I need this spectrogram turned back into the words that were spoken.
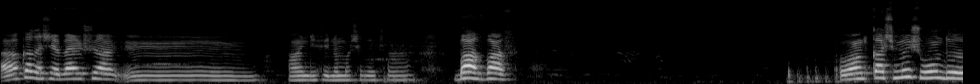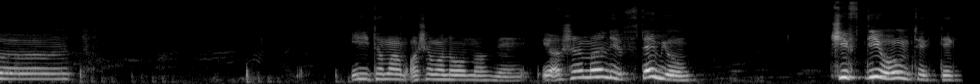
Arkadaşlar ben şu an hmm, hangi film maça geçiyorum? Baz baz. Rank kaçmış 14. İyi tamam aşamalı olmaz be. E, aşamalı istemiyorum. Çift değil oğlum tek tek.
